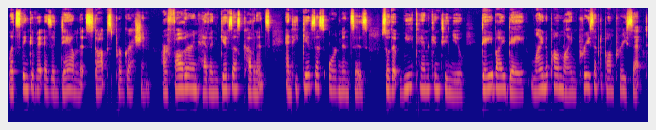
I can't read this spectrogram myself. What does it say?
Let's think of it as a dam that stops progression. Our Father in heaven gives us covenants and he gives us ordinances so that we can continue day by day, line upon line, precept upon precept,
